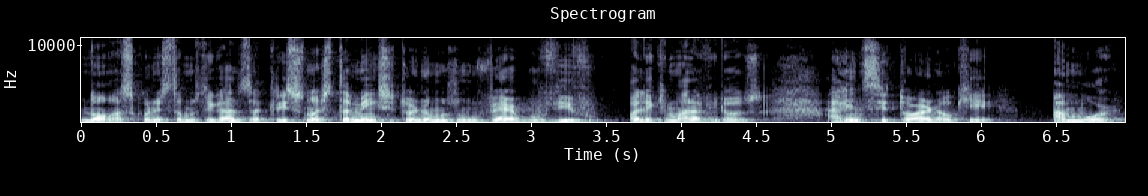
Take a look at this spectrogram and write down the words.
Nós, quando estamos ligados a Cristo, nós também se tornamos um verbo vivo. Olha que maravilhoso. A gente se torna o que? Amor.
